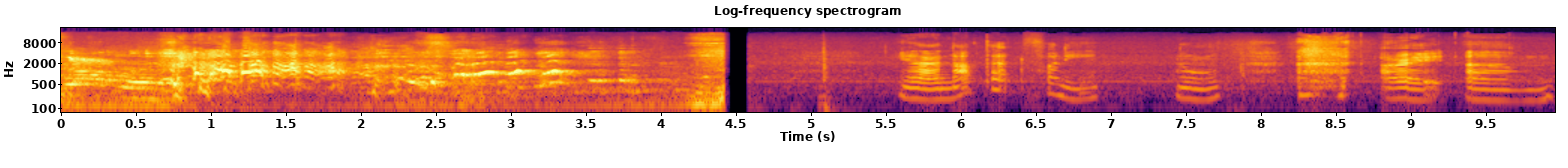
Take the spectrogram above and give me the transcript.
Yeah, not that funny. No. Alright, um,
